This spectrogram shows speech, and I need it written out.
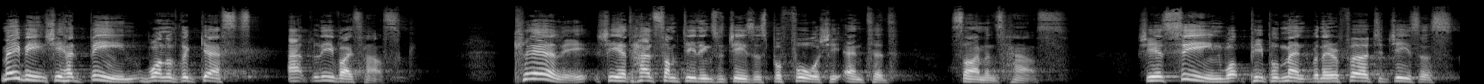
Maybe she had been one of the guests at Levi's house. Clearly, she had had some dealings with Jesus before she entered Simon's house. She has seen what people meant when they referred to Jesus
